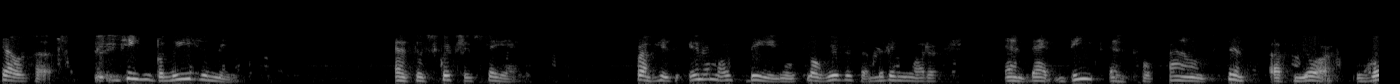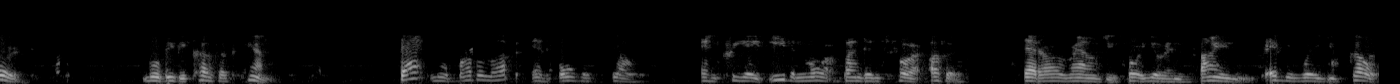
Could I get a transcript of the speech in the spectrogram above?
tells us, he who believes in me, as the scripture said, from his innermost being will flow rivers of living water, and that deep and profound sense of your worth will be because of him. That will bubble up and overflow and create even more abundance for others that are around you, for your environment, everywhere you go.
